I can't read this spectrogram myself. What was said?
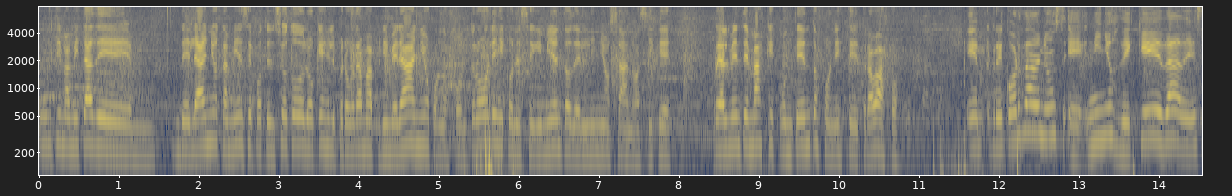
última mitad del año también se potenció todo lo que es el programa primer año con los controles y con el seguimiento del niño sano, así que realmente más que contentos con este trabajo. Eh, recordanos, eh, niños de qué edades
